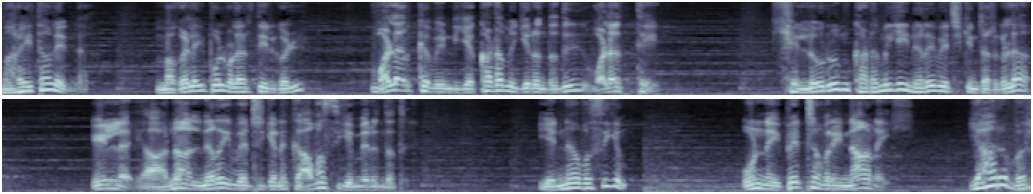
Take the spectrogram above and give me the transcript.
மறைத்தால் என்ன? மகளைப் போல் வளர்த்தீர்கள்? வளர்க்க வேண்டிய கடமை இருந்தது வளர்த்தேன். எல்லோரும் கடமையை நிறைவேற்றுகின்றார்களா? இல்லை ஆனால் நிறைவேற்ற எனக்கு அவசியம் இருந்தது. என்ன அவசியம்? உன்னை பெற்றவரின் நானை யார் அவர்?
